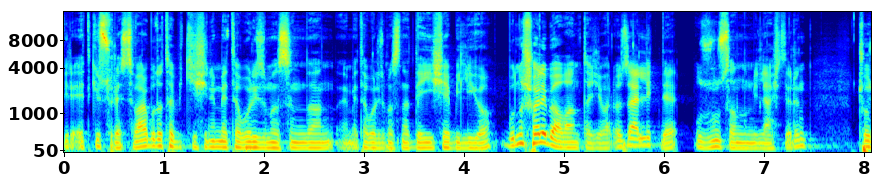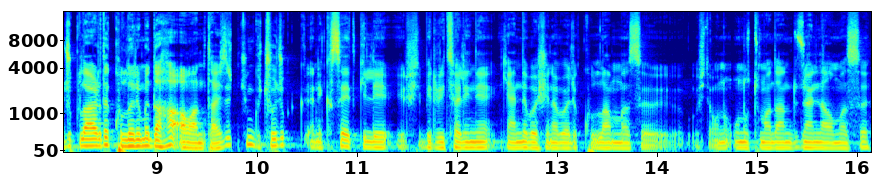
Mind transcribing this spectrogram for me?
bir etki süresi var. Bu da tabii kişinin metabolizmasından metabolizmasına değişebiliyor. Bunun şöyle bir avantajı var. Özellikle uzun salınım ilaçların Çocuklarda kullanımı daha avantajlı. Çünkü çocuk hani kısa etkili işte bir Ritalin'i kendi başına böyle kullanması, işte onu unutmadan düzenli alması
